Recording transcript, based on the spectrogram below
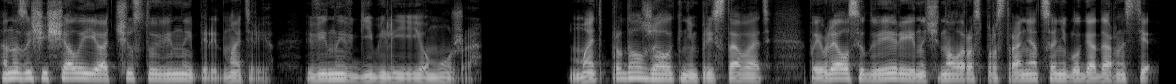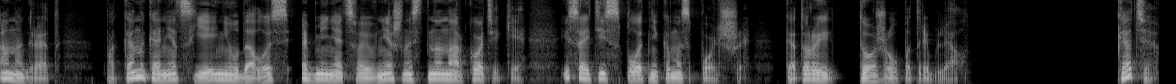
Она защищала ее от чувства вины перед матерью, вины в гибели ее мужа. Мать продолжала к ним приставать, появлялась у двери и начинала распространяться о неблагодарности Анны Грет, пока, наконец, ей не удалось обменять свою внешность на наркотики и сойтись с плотником из Польши, который тоже употреблял. Катя,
